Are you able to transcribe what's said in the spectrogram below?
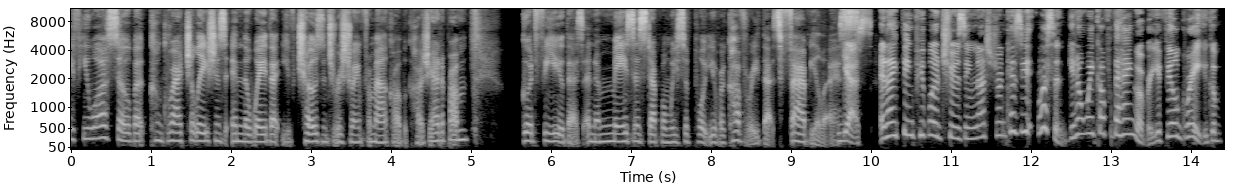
if you are sober, congratulations in the way that you've chosen to restrain from alcohol because you had a problem. Good for you. That's an amazing step, and we support your recovery. That's fabulous. Yes. And I think people are choosing not to drink because, you, listen, you don't wake up with a hangover. You feel great. You could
